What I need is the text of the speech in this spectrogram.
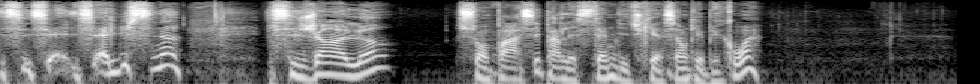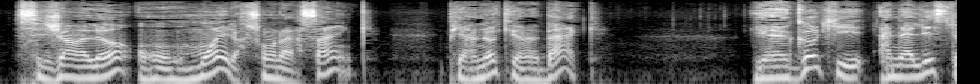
C'est hallucinant. Ces gens-là sont passés par le système d'éducation québécois. Ces gens-là ont au moins leur secondaire 5. Puis il y en a qui ont un bac. Il y a un gars qui est analyste,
